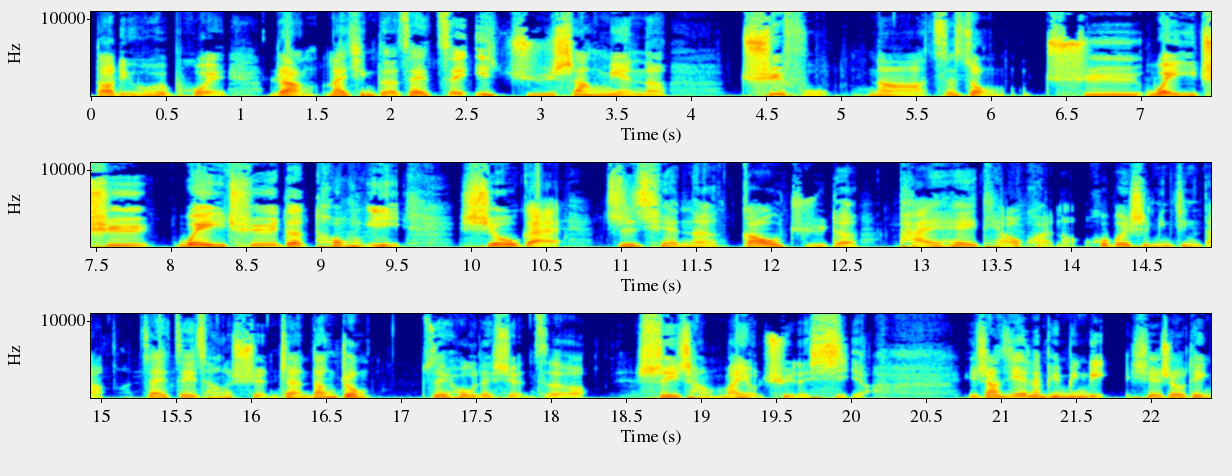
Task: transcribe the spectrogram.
到底会不会让赖清德在这一局上面呢屈服？那这种屈委屈委屈的同意修改之前呢高举的排黑条款哦，会不会是民进党在这场选战当中最后的选择？是一场蛮有趣的戏啊！以上今天的评评理，谢谢收听。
